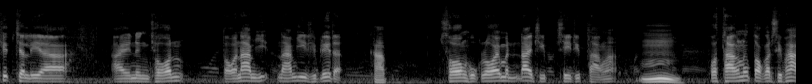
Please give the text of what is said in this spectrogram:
คิดเฉลี่ยไอหนึ่งช้อนต่อน้ำยี่น้ำยี่สิบลิตรอะครับซองหกร้อยมันได้สิบสี่สิบถังอะอืม พอถังนึงต่อกันสิบห้า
